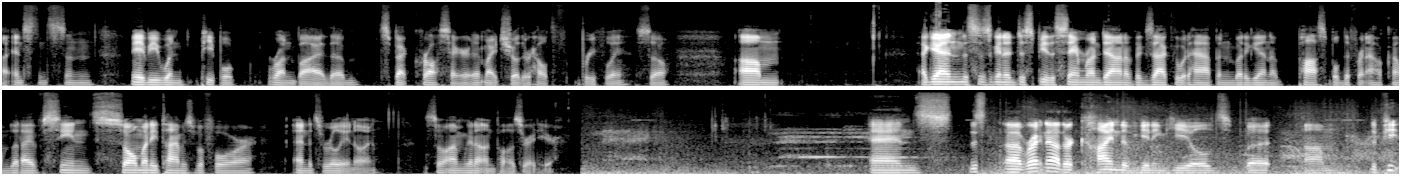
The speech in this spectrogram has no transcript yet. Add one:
uh, instance. And maybe when people run by the spec crosshair, it might show their health briefly. So. Um, Again, this is going to just be the same rundown of exactly what happened, but again, a possible different outcome that I've seen so many times before, and it's really annoying. So I'm going to unpause right here. And this uh, right now they're kind of getting healed, but um, the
